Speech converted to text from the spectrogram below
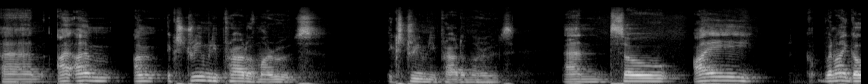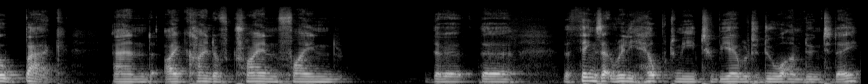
And I, I'm, I'm extremely proud of my roots, extremely proud of my roots. And so I, when I go back and I kind of try and find the, the, the things that really helped me to be able to do what I'm doing today,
